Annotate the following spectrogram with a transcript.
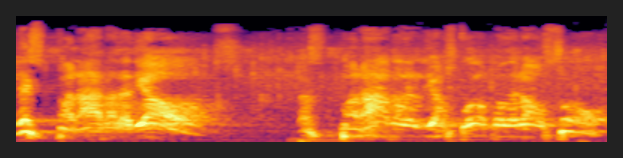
es palabra de Dios, es palabra del Dios Todopoderoso.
